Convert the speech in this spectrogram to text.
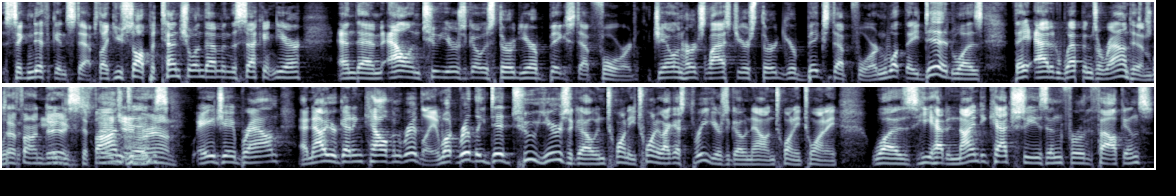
significant steps. Like you saw potential in them in the second year, and then Allen two years ago, his third year, big step forward. Jalen Hurts last year's third year, big step forward. And what they did was they added weapons around him. Stephon with Diggs, Stephon A.J. Diggs, Brown. AJ Brown, and now you're getting Calvin Ridley. And what Ridley did two years ago in 2020, I guess three years ago now in 2020, was he had a 90 catch season for the Falcons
